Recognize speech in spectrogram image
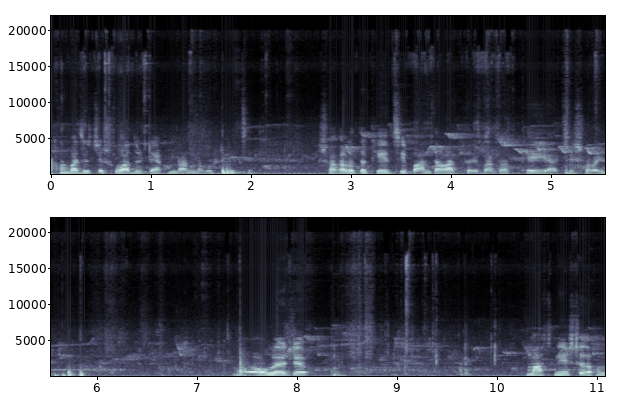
এখন বাজে হচ্ছে সোয়া দুইটা এখন রান্না বসিয়েছে। সকালে তো খেয়েছি পান্তা ভাত এই পান্তা ভাত খেয়েই আছে সবাই। বাবাও হয়েছে। মাছ নিয়ে এসছে তখন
